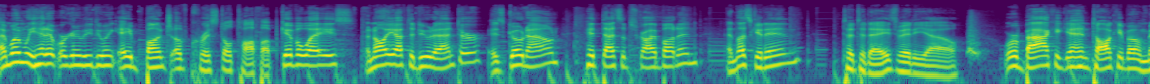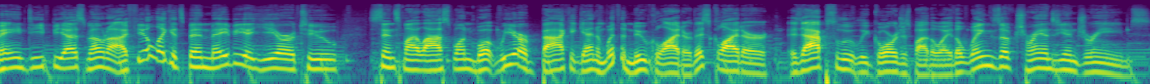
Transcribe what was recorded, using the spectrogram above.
And when we hit it, we're going to be doing a bunch of crystal top-up giveaways. And all you have to do to enter is go down, hit that subscribe button, and let's get in to today's video. We're back again talking about main DPS Mona. I feel like it's been maybe a year or two since my last one, but we are back again and with a new glider. This glider is absolutely gorgeous, by the way. The Wings of Transient Dreams.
